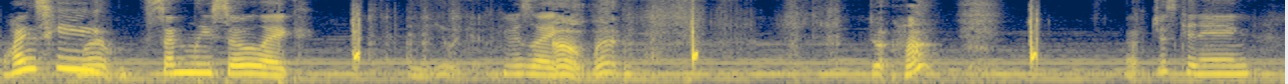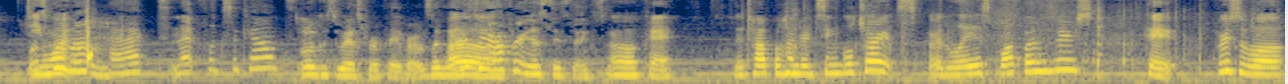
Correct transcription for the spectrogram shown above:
Why is he What? suddenly so like? You again. He was like, Oh, what? Do, huh? "Oh, just kidding. Do What's you want on? hacked Netflix accounts? Oh, because we asked for a favor. I was like, why is he Oh. offering us these things? Oh, okay. The top 100 single charts or the latest blockbusters? Okay, first of all,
